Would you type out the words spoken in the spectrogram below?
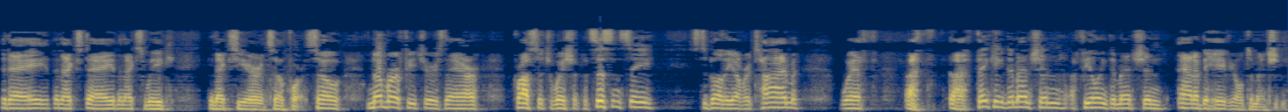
today, the next day, the next week, the next year, and so forth. So a number of features there. Cross-situational consistency, stability over time with a, a thinking dimension, a feeling dimension, and a behavioral dimension.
